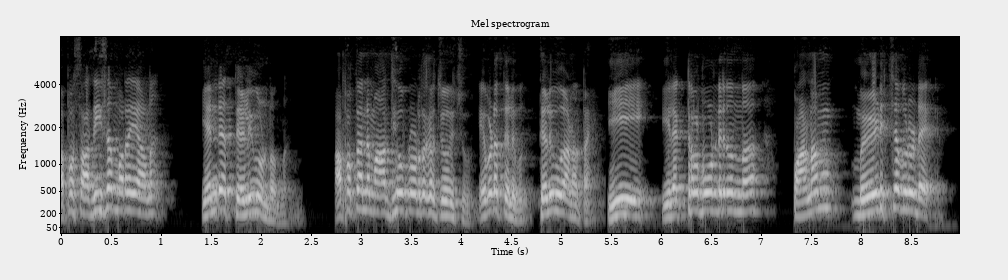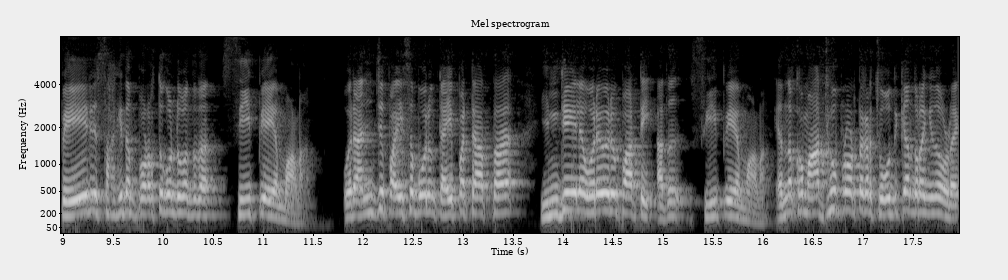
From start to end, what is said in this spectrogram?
അപ്പോൾ സതീശൻ പറയാണ് എന്റെ തെളിവുണ്ടെന്ന്. അപ്പൊ തന്നെ മാധ്യമപ്രവർത്തകർ ചോദിച്ചു എവിടെ തെളിവ്? തെളിവ് കാണട്ടെ. ഈ ഇലക്ട്രൽ ബോണ്ടിൽ നിന്ന് പണം മേടിച്ചവരുടെ പേര് സഹിതം പുറത്തു കൊണ്ടുവന്നത് സി പി ഐ എം ആണ്. ഒരു അഞ്ച് പൈസ പോലും കൈപ്പറ്റാത്ത ഇന്ത്യയിലെ ഒരേ ഒരു പാർട്ടി അത് സി പി എം ആണ്. എന്നൊക്കെ മാധ്യമപ്രവർത്തകർ ചോദിക്കാൻ തുടങ്ങിയതോടെ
